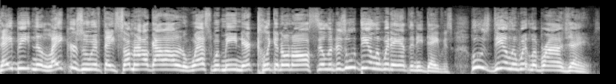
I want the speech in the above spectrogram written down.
They beating the Lakers, who if they somehow got out of the West would mean they're clicking on all cylinders. Who dealing with Anthony Davis? Who's dealing with LeBron James?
